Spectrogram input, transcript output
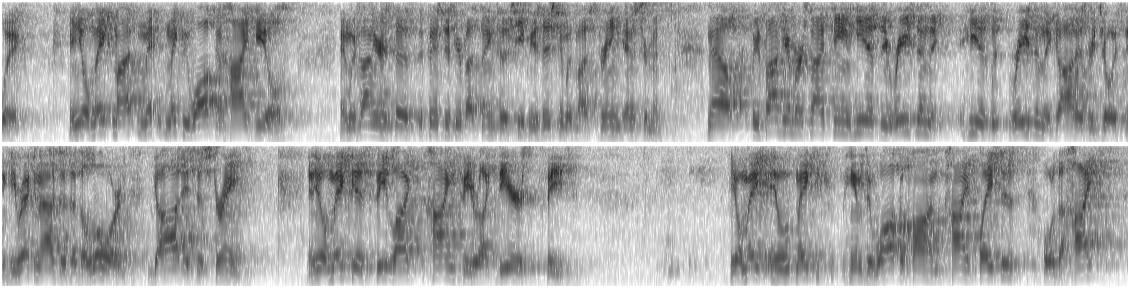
quick. And he'll make, my, make me walk in high heels. And we find here it says, it finishes here by saying, To the chief musician with my string instruments. Now, we find here in verse 19, he is the reason that he is the reason that God is rejoicing. He recognizes that the Lord, God, is his strength. And he'll make his feet like hind feet or like deer's feet. He'll make, he'll make him to walk upon high places or the heights.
